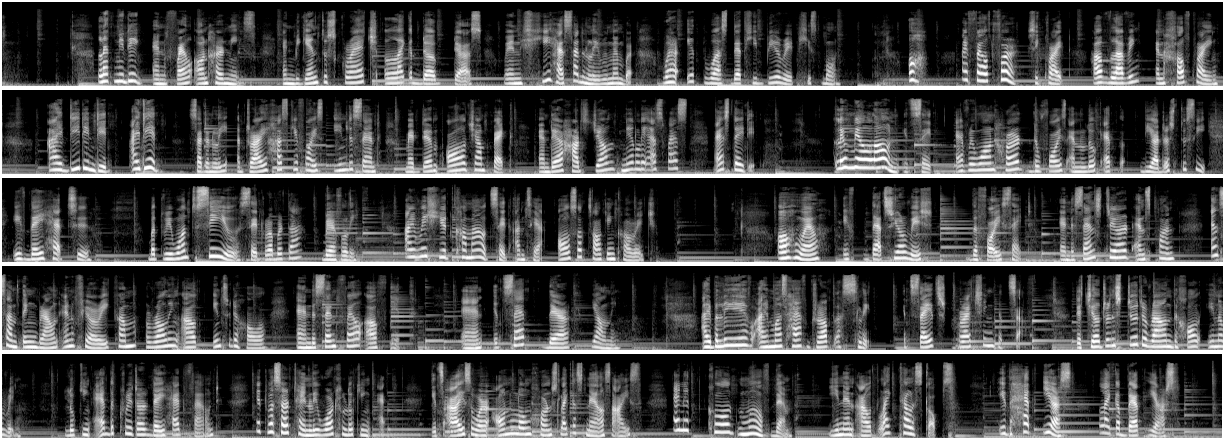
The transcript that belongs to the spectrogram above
Let me dig, and fell on her knees and began to scratch like a dog does when he has suddenly remembered where it was that he buried his bone. Oh, I felt fur, she cried, half laughing and half crying. I did indeed, I did. Suddenly, a dry, husky voice in the sand made them all jump back, and their hearts jumped nearly as fast as they did. Leave me alone, it said. Everyone heard the voice and looked at the others to see if they had to. But we want to see you, said Roberta bravely. I wish you'd come out, said Anthea, also talking courage. Oh, well, if that's your wish, the voice said. And the sand stirred and spun, and something brown and furry come rolling out into the hole and the sand fell off it, and it sat there yawning. I believe I must have dropped asleep, it said, scratching itself. The children stood around the hall in a ring, looking at the critter they had found. It was certainly worth looking at. Its eyes were on long horns like a snail's eyes, and it could move them in and out like telescopes. It had ears like a bat ears,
